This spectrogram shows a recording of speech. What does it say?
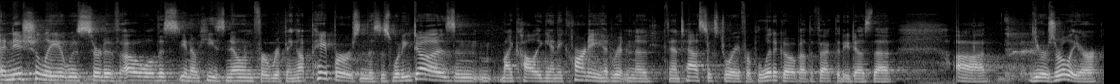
initially it was sort of, oh, well, this, you know, he's known for ripping up papers and this is what he does. And my colleague Annie Karni had written a fantastic story for Politico about the fact that he does that uh, years earlier.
